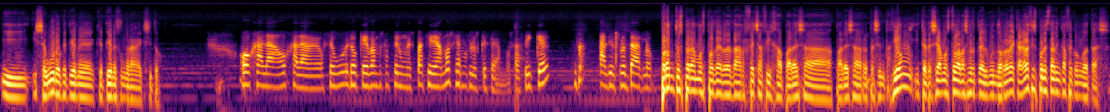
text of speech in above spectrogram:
y, y seguro que, tiene, que tienes un gran éxito. Ojalá, ojalá, seguro que vamos a hacer un espacio de amor, seamos los que seamos. Así que A disfrutarlo. Pronto esperamos poder dar fecha fija para esa, para esa representación y te deseamos toda la suerte del mundo. Rebeca, gracias por estar en Café con Gotas.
